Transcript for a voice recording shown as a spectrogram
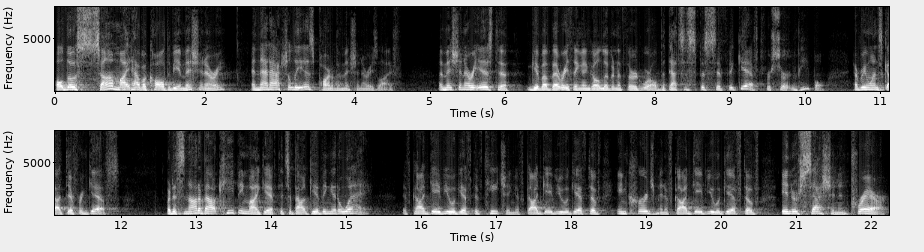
although some might have a call to be a missionary, and that actually is part of a missionary's life. A missionary is to give up everything and go live in a third world, but that's a specific gift for certain people. Everyone's got different gifts. But it's not about keeping my gift, it's about giving it away. If God gave you a gift of teaching, if God gave you a gift of encouragement, if God gave you a gift of intercession and prayer,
